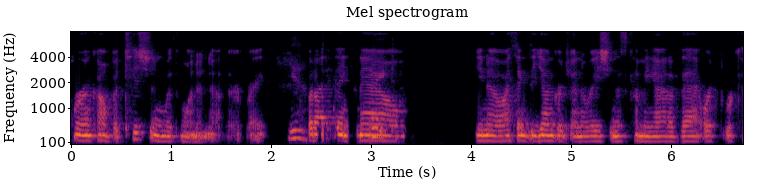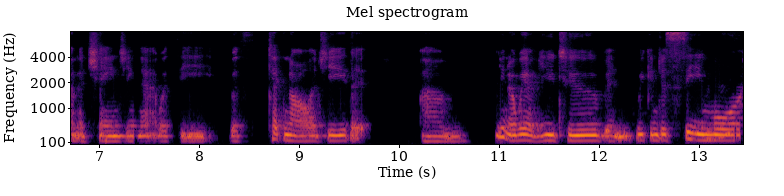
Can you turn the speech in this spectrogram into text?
We're in competition with one another, right? Yeah. But I think now right you know i think the younger generation is coming out of that we're, we're kind of changing that with the with technology that um, you know we have youtube and we can just see mm-hmm. more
